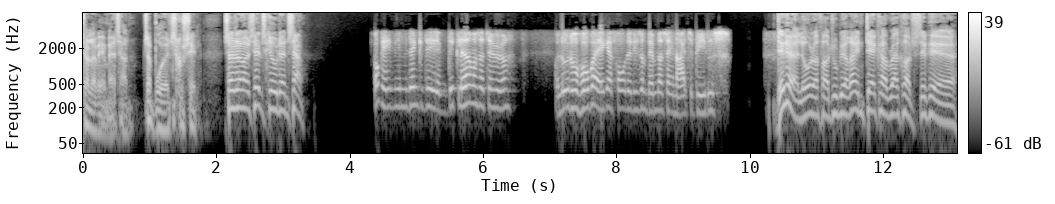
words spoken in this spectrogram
Så lad være med at tage den. Så bruger jeg den sgu selv. Så lad mig selv skrive den sang. Okay, men den, det, det glæder mig så til at høre. Og nu, nu håber jeg ikke, at jeg får det ligesom dem, der sagde nej til Beatles. Det kan jeg love dig for. Du bliver rent Decca Records. Det kan jeg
